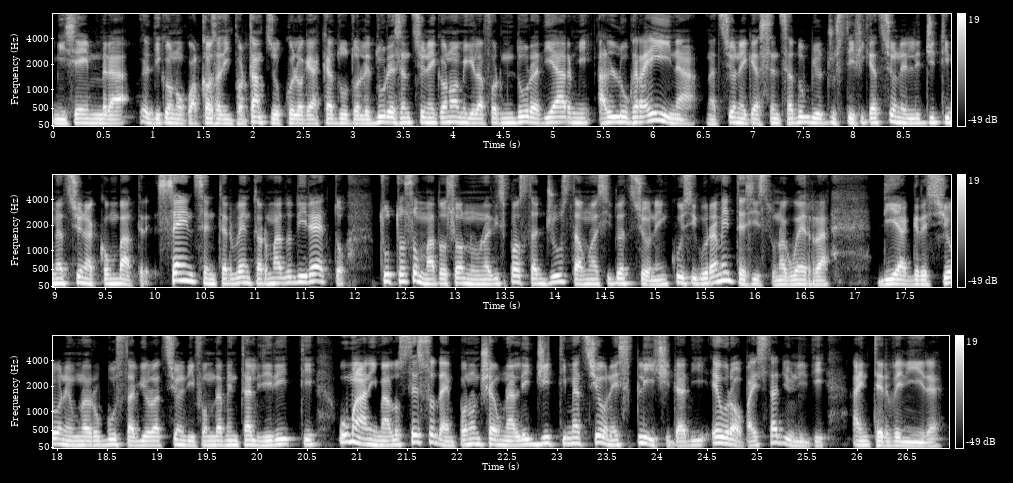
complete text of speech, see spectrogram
mi sembra eh, dicono qualcosa di importante su quello che è accaduto. Le dure sanzioni economiche, la fornitura di armi all'Ucraina, nazione che ha senza dubbio giustificazione e legittimazione a combattere senza intervento armato diretto, tutto sommato sono una risposta giusta a una situazione in cui sicuramente esiste una guerra di aggressione, una robusta violazione di fondamentali diritti umani, ma allo stesso tempo non c'è una legittimazione esplicita di Europa e Stati Uniti a intervenire.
